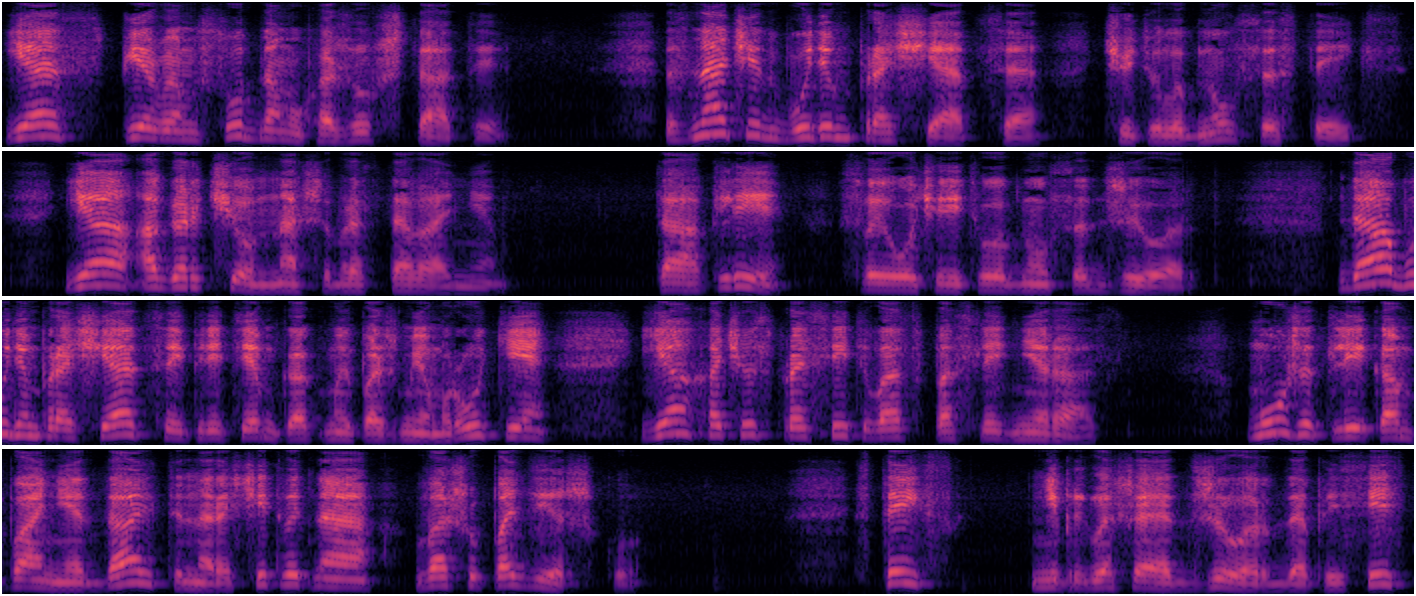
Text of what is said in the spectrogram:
«Я с первым судном ухожу в Штаты». «Значит, будем прощаться», — чуть улыбнулся Стейкс. «Я огорчен нашим расставанием». «Так ли?» — в свою очередь улыбнулся Джиллард. «Да, будем прощаться, и перед тем, как мы пожмем руки, я хочу спросить вас в последний раз. Может ли компания Дальтона рассчитывать на вашу поддержку?» Стейкс, не приглашая Джилларда присесть,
